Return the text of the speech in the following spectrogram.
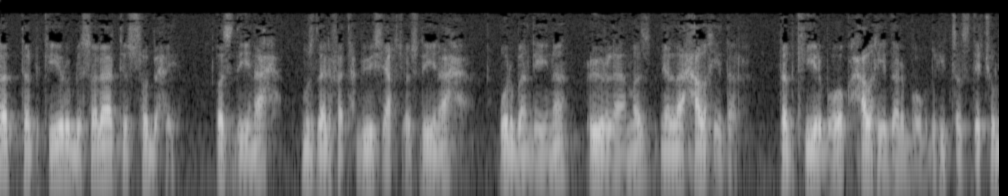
التبكير بصلاة الصبح. أسدينح مزدلفة حبيس يقش أسدينح قربان دينا عور لامز نلا حلقي در. تبكير بوك حلقي در بوك. دو هيتسس ديشل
